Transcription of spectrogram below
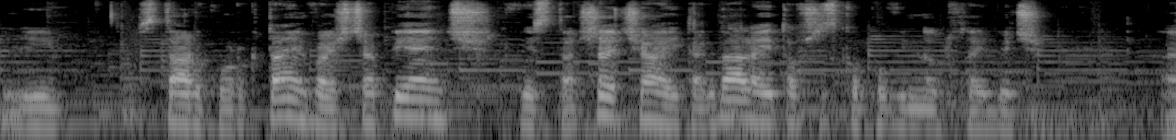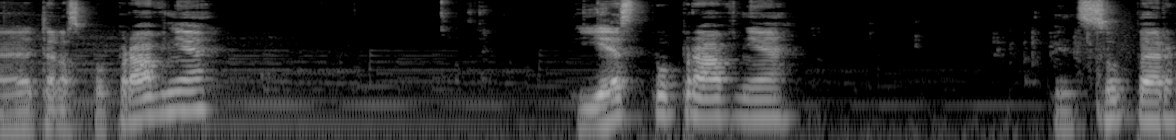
Czyli Start Work Time 25, 23 i tak dalej. To wszystko powinno tutaj być e, teraz poprawnie. Jest poprawnie, więc super.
